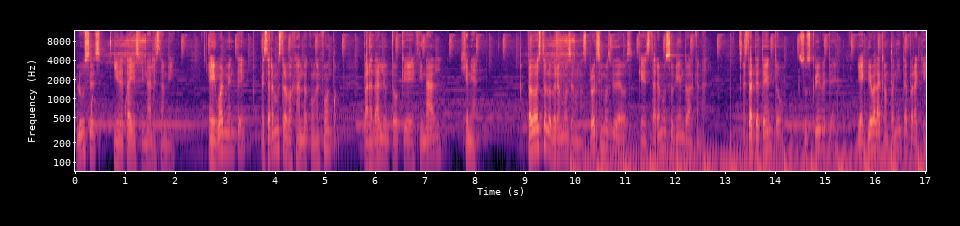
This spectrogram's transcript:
luces y detalles finales también. E igualmente estaremos trabajando con el fondo para darle un toque final genial. Todo esto lo veremos en unos próximos videos que estaremos subiendo al canal. Estate atento, suscríbete y activa la campanita para que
